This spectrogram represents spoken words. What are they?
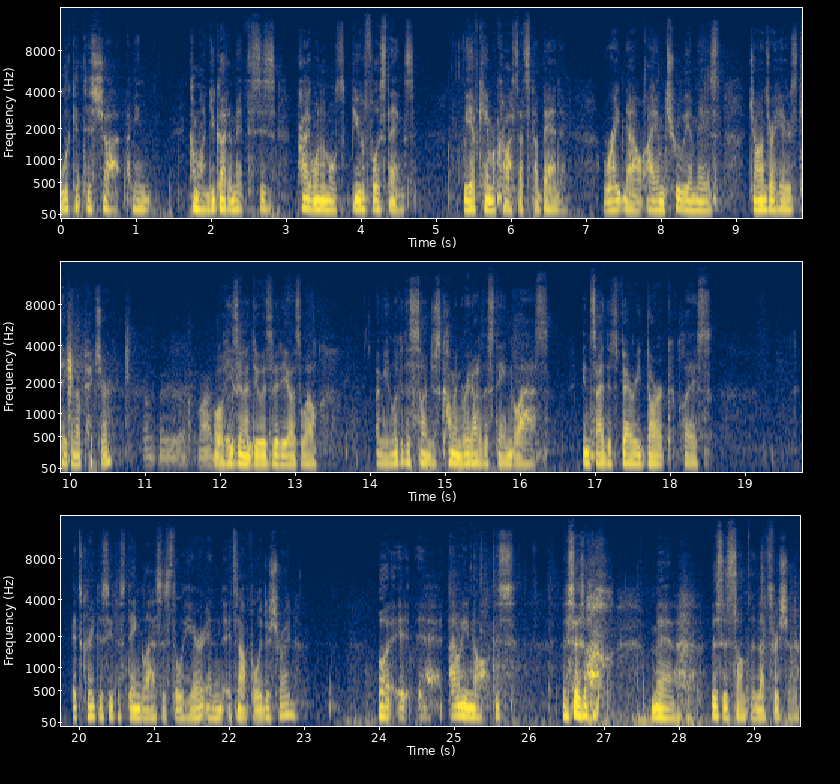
Look at this shot. I mean, come on, you gotta admit, this is probably one of the most beautifulest things we have came across that's an abandoned. Right now, I am truly amazed. John's right here, he's taking a picture. Well, he's gonna do his video as well. I mean, look at the sun just coming right out of the stained glass inside this very dark place. It's great to see the stained glass is still here and it's not fully destroyed. But it, I don't even know. This, this is, man, this is something, that's for sure.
